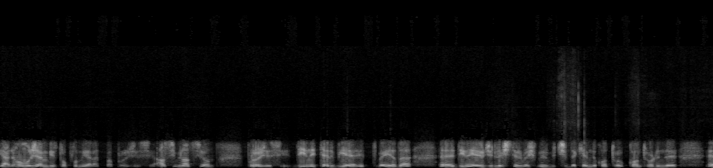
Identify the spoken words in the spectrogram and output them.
Yani homojen bir toplumu yaratma projesi, asimilasyon projesi, dini terbiye etme ya da e, dini evcilleştirmiş bir biçimde kendi kontrol, kontrolünde e,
